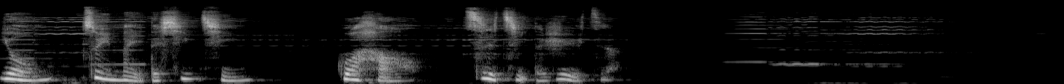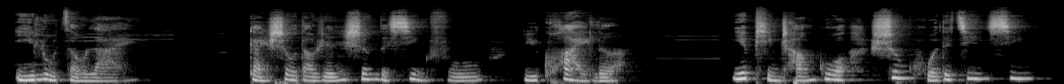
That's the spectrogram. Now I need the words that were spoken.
用最美的心情过好自己的日子。一路走来，感受到人生的幸福与快乐，也品尝过生活的艰辛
